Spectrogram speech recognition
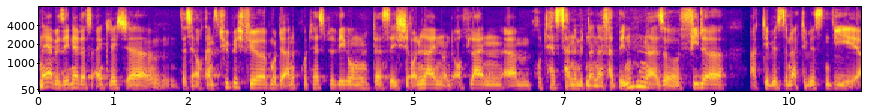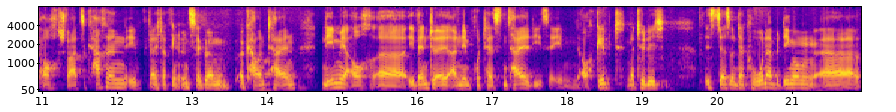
Naja, wir sehen ja, dass eigentlich, ähm, das ist ja auch ganz typisch für moderne Protestbewegungen, dass sich Online- und Offline-Protesthandel ähm, miteinander verbinden. Also viele Aktivistinnen und Aktivisten, die auch schwarze Kacheln eben vielleicht auf ihren Instagram-Account teilen, nehmen ja auch äh, eventuell an den Protesten teil, die es eben auch gibt. Natürlich ist das unter Corona-Bedingungen, äh,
